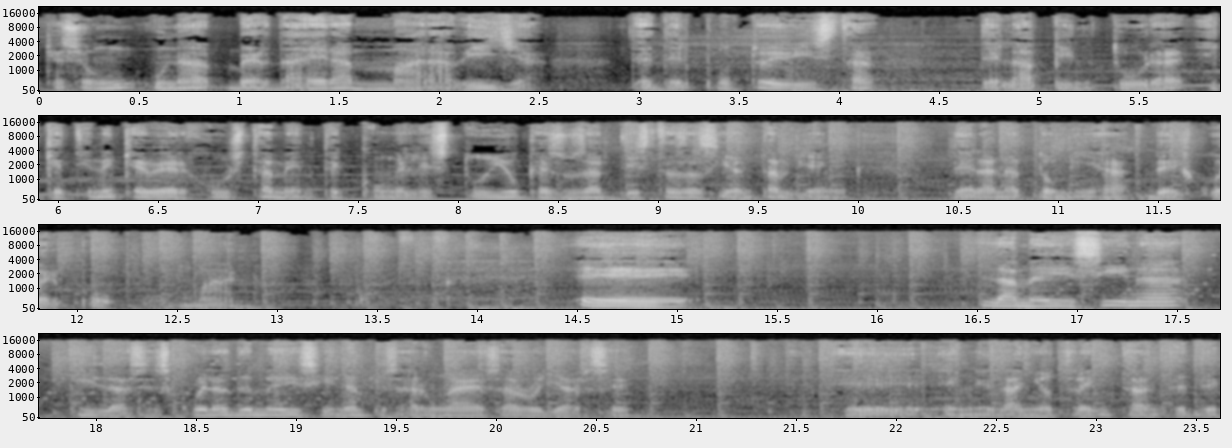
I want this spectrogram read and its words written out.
que son una verdadera maravilla desde el punto de vista de la pintura y que tiene que ver justamente con el estudio que esos artistas hacían también de la anatomía del cuerpo humano. Eh, la medicina y las escuelas de medicina empezaron a desarrollarse eh, en el año 30 a.C.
